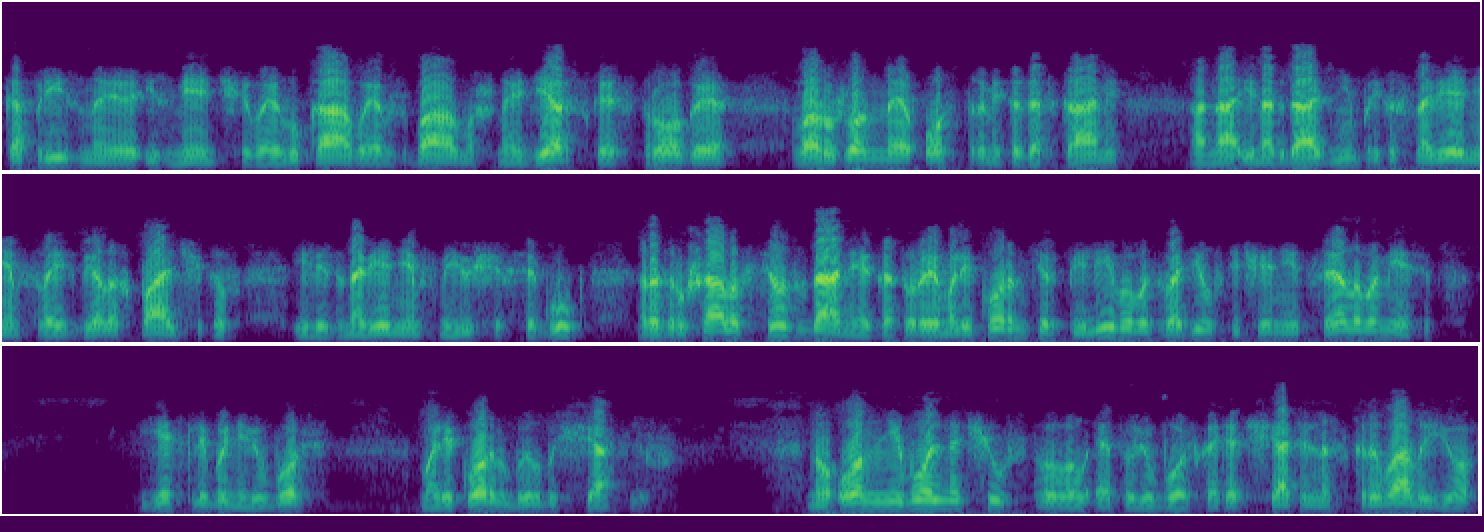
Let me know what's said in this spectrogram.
Капризная, изменчивая, лукавая, взбалмошная, дерзкая, строгая, вооруженная острыми коготками, она иногда одним прикосновением своих белых пальчиков или дуновением смеющихся губ разрушала все здание, которое Маликорн терпеливо возводил в течение целого месяца. Если бы не любовь, Маликорн был бы счастлив. Но он невольно чувствовал эту любовь, хотя тщательно скрывал ее,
